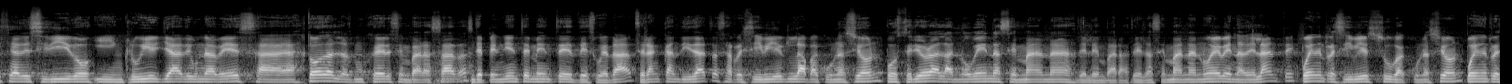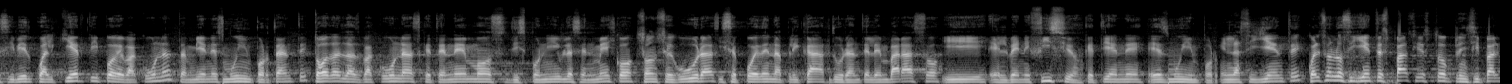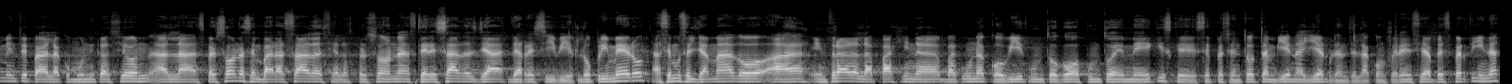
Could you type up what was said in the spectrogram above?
se ha decidido incluir ya de una vez a todas las mujeres embarazadas, independientemente de su edad, serán candidatas a recibir la vacunación posterior a la novena semana del embarazo. De la semana 9 en adelante pueden recibir su vacunación, pueden recibir cualquier tipo de vacuna, también es muy importante. Todas las vacunas que tenemos disponibles en México son seguras y se pueden aplicar durante el embarazo y el beneficio que tiene es muy importante. En la siguiente, ¿cuáles son los siguientes pasos? Y esto principalmente para la comunicación a las personas embarazadas y a las personas interesadas ya de recibir. Lo primero, hacemos el llamado a entrar a la página vacunacovid.gov.mx que se presentó también ayer durante la conferencia vespertina,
